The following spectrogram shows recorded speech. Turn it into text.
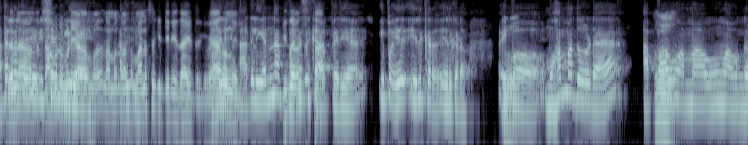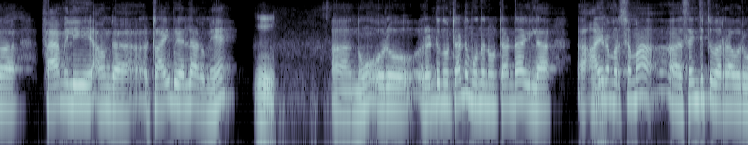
இதெல்லாம் வந்து தவிடுபடி ஆகும்போது நமக்கு வந்து மனசுக்கு சிறு இதாயிட்டு இருக்கு. வேற ஒண்ணு அதுல என்ன இது பெரிய இப்போ இருக்கிற இருக்கட்டும். இப்போ முகம்மதோட அப்பாவும் அம்மாவும் அவங்க ஃபேமிலி அவங்க ட்ரைபு எல்லாருமே ஒரு ரெண்டு நூற்றாண்டு மூணு நூற்றாண்டா இல்ல ஆயிரம் வருஷமா செஞ்சுட்டு வர்ற ஒரு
